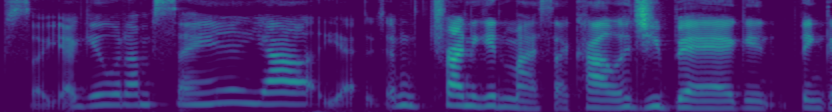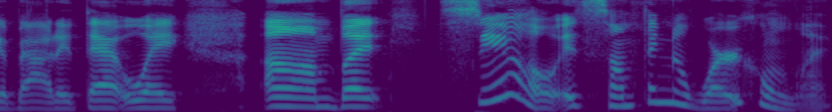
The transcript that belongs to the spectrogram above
So y'all get what I'm saying? Y'all, yeah, I'm trying to get my psychology bag and think about it that way. Um, but still, it's something to work on.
